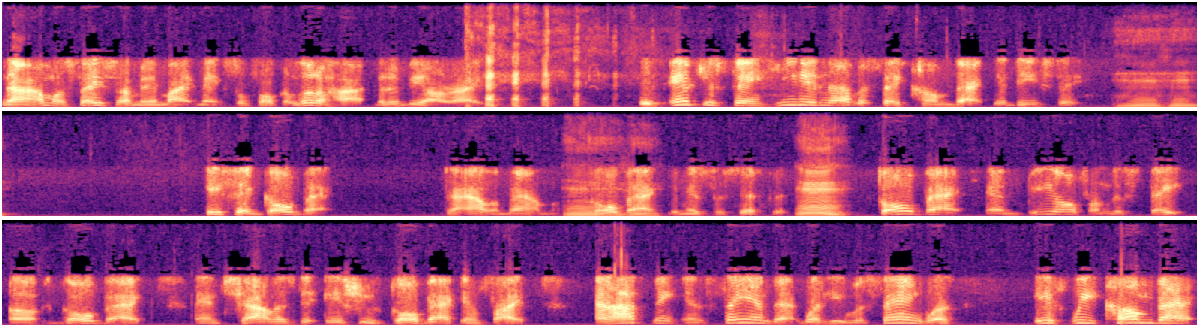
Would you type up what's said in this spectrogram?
Now I'm gonna say something. It might make some folk a little hot, but it'll be all right. it's interesting. He didn't ever say come back to D.C. Mm-hmm. He said go back to Alabama, mm-hmm. go back to Mississippi, mm. go back and build from the state up, go back and challenge the issues, go back and fight. And I think in saying that, what he was saying was, if we come back,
